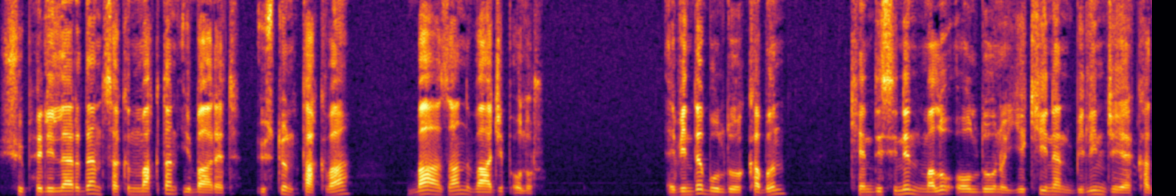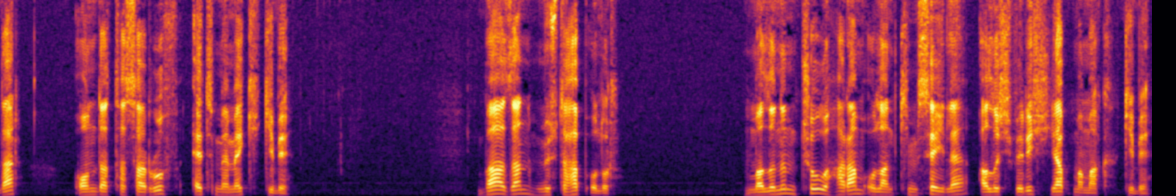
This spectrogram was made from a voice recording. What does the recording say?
şüphelilerden sakınmaktan ibaret üstün takva bazen vacip olur. Evinde bulduğu kabın kendisinin malı olduğunu yekinen bilinceye kadar onda tasarruf etmemek gibi. Bazen müstehap olur. Malının çoğu haram olan kimseyle alışveriş yapmamak gibi.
